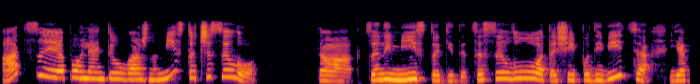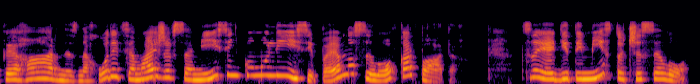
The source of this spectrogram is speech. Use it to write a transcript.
А це, погляньте уважно, місто чи село? Так, це не місто, діти, це село. Та ще й подивіться, яке гарне знаходиться майже в самісінькому лісі, певно, село в Карпатах. Це, діти, місто чи село?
